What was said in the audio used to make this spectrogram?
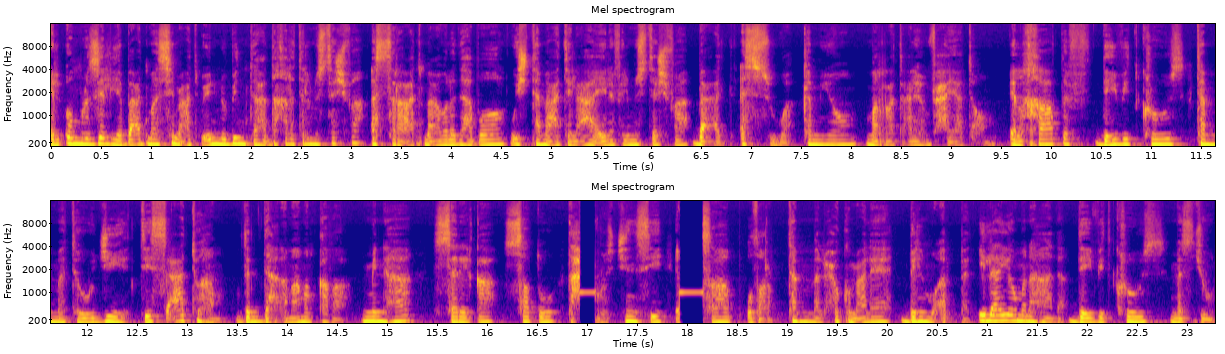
الأم روزيليا بعد ما سمعت بأنه بنتها دخلت المستشفى أسرعت مع ولدها بول واجتمعت العائلة في المستشفى. بعد أسوأ كم يوم مرت عليهم في حياتهم. الخاطف ديفيد كروز تم توجيه تسعة تهم ضده أمام القضاء. منها سرقة سطو تحرش جنسي اغتصاب وضرب. تم الحكم عليه بالمؤبد. إلى يومنا هذا ديفيد كروز مسجون.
